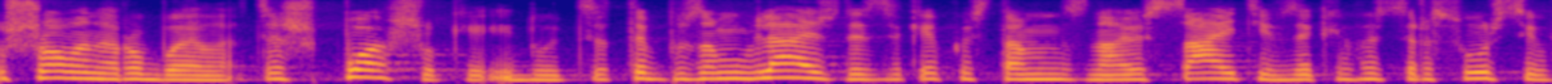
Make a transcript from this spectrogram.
Що вони робили? Це ж пошуки йдуть. Це ти замовляєш десь з якихось там не знаю сайтів, з якихось ресурсів.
